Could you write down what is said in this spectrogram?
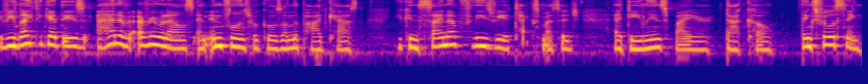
If you'd like to get these ahead of everyone else and influence what goes on the podcast, you can sign up for these via text message at dailyinspire.co. Thanks for listening.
